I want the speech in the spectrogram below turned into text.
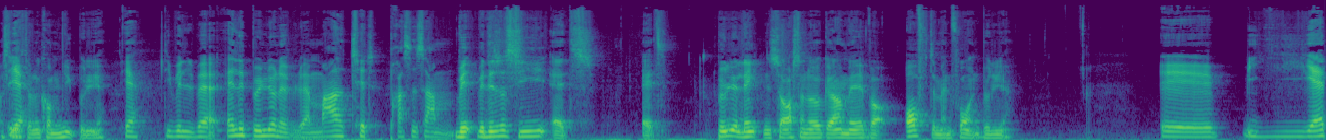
og så lige Ja. efter der kommer en ny bølge. Ja, de vil være, alle bølgerne vil være meget tæt presset sammen. Vil, vil det så sige, at, at bølgelængden så også har noget at gøre med, hvor ofte man får en bølge? Øh, ja,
